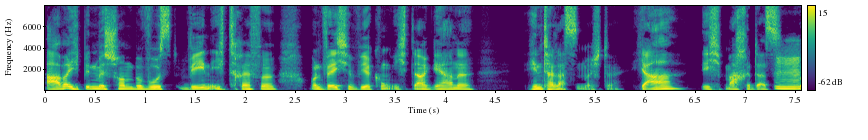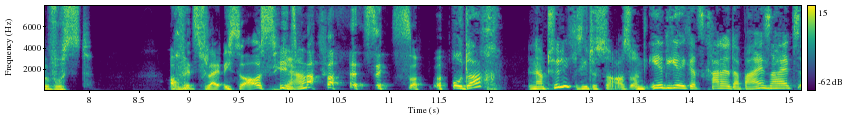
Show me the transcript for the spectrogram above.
Aber ich bin mir schon bewusst, wen ich treffe und welche Wirkung ich da gerne hinterlassen möchte. Ja, ich mache das mhm. bewusst. Auch wenn es vielleicht nicht so aussieht, ja. aber es ist so. Oh doch, Natürlich sieht es so aus. Und ihr, die ihr jetzt gerade dabei seid,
